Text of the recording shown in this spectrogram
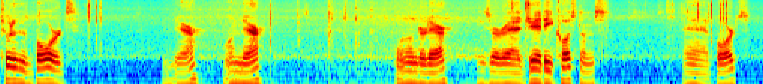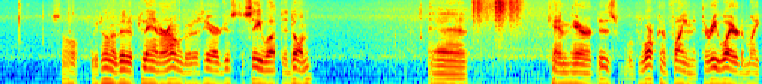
Two little boards there, one there, one under there. These are uh, JD Customs uh, boards so we done a bit of playing around with it here just to see what they done. Uh, came here this was working fine to rewire the mic.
